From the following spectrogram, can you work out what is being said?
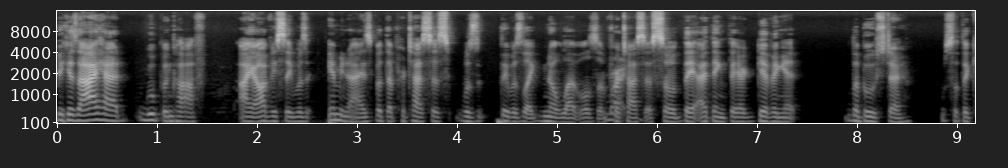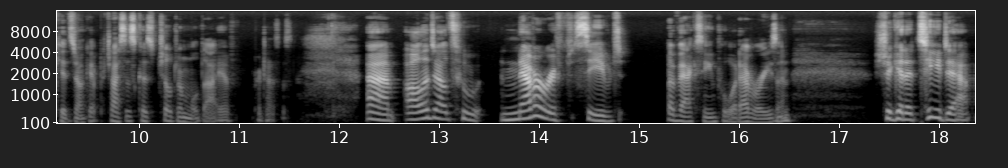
because I had whooping cough. I obviously was immunized, but the pertussis was there was like no levels of Right. pertussis, so they I think they're giving it the booster so the kids don't get pertussis because children will die of pertussis. Um, all adults who never received a vaccine for whatever reason should get a Tdap,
